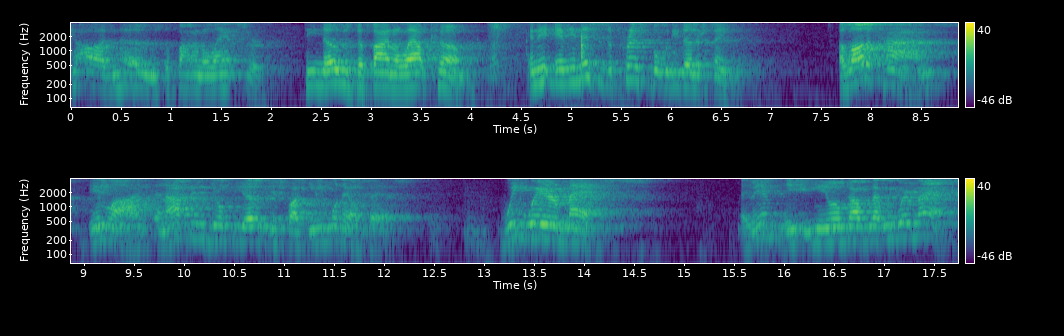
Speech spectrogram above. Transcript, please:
God knows the final answer, He knows the final outcome. And, and this is a principle we need to understand. A lot of times in life, and I've been guilty of it just like anyone else has, we wear masks. Amen? You know what I'm talking about? We wear masks.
